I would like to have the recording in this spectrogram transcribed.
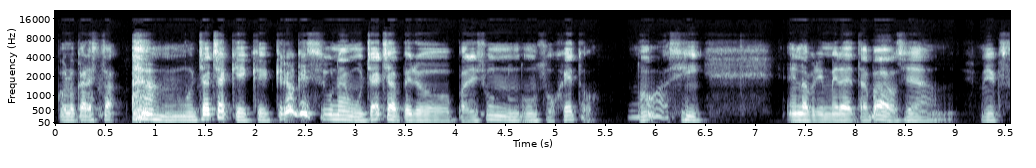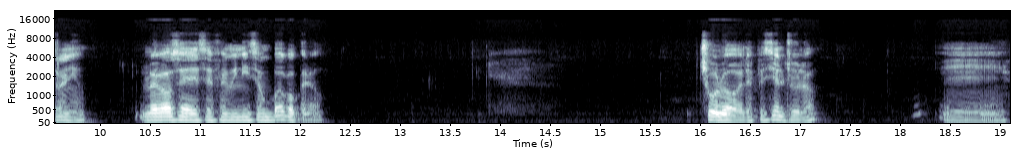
colocar esta muchacha que, que creo que es una muchacha, pero parece un, un sujeto, ¿no? Así en la primera etapa, o sea, medio extraño. Luego se, se feminiza un poco, pero chulo, el especial chulo. Eh,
